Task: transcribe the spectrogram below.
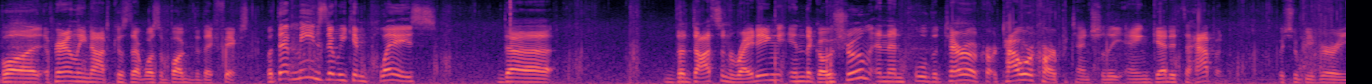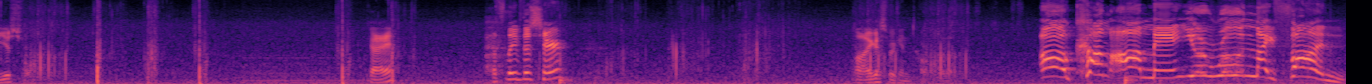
but apparently not because that was a bug that they fixed. But that means that we can place the the dots and writing in the ghost room and then pull the car tower card potentially and get it to happen, which would be very useful. Okay. Let's leave this here. Oh, I guess we can talk about it. Oh, come on, man! You ruined my fun!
